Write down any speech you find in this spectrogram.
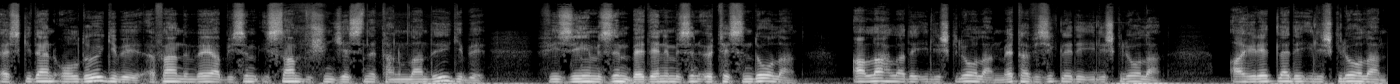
eskiden olduğu gibi efendim veya bizim İslam düşüncesinde tanımlandığı gibi fiziğimizin, bedenimizin ötesinde olan, Allah'la da ilişkili olan, metafizikle de ilişkili olan, ahiretle de ilişkili olan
